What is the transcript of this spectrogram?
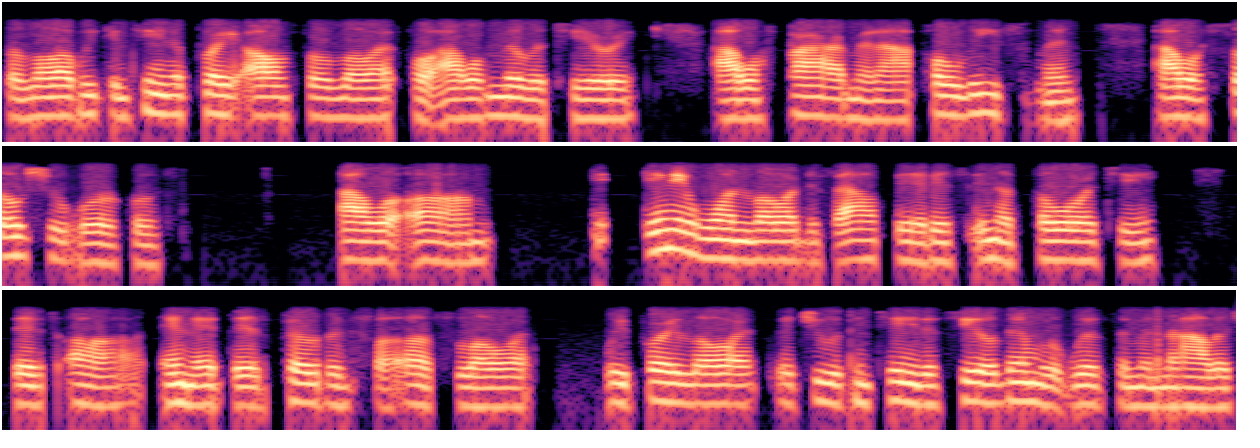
So, Lord, we continue to pray also, Lord, for our military, our firemen, our policemen, our social workers, our um anyone, Lord, that's out there that's in authority, that's uh and that they're servants for us, Lord. We pray, Lord, that you would continue to fill them with wisdom and knowledge,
